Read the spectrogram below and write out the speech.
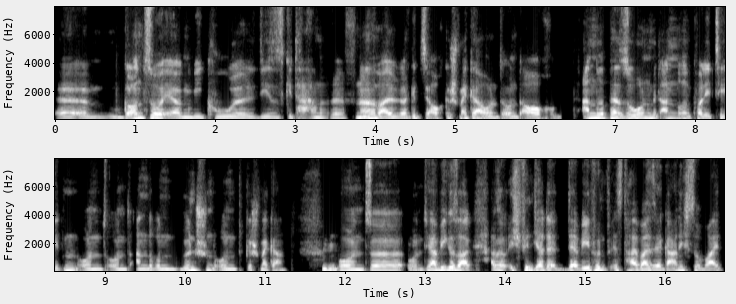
ähm, Gonzo irgendwie cool, dieses Gitarrenriff, ne? Weil da gibt's ja auch Geschmäcker und, und auch andere Personen mit anderen Qualitäten und, und anderen Wünschen und Geschmäckern. Mhm. Und, äh, und ja, wie gesagt, also ich finde ja, der, der W5 ist teilweise ja gar nicht so weit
